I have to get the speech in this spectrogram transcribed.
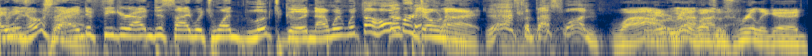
everybody was knows trying that. to figure out and decide which one looked good, and I went with the Homer The donut. one. Yeah, it's the best one. Wow, it really yeah, was. I'm- It was really good.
